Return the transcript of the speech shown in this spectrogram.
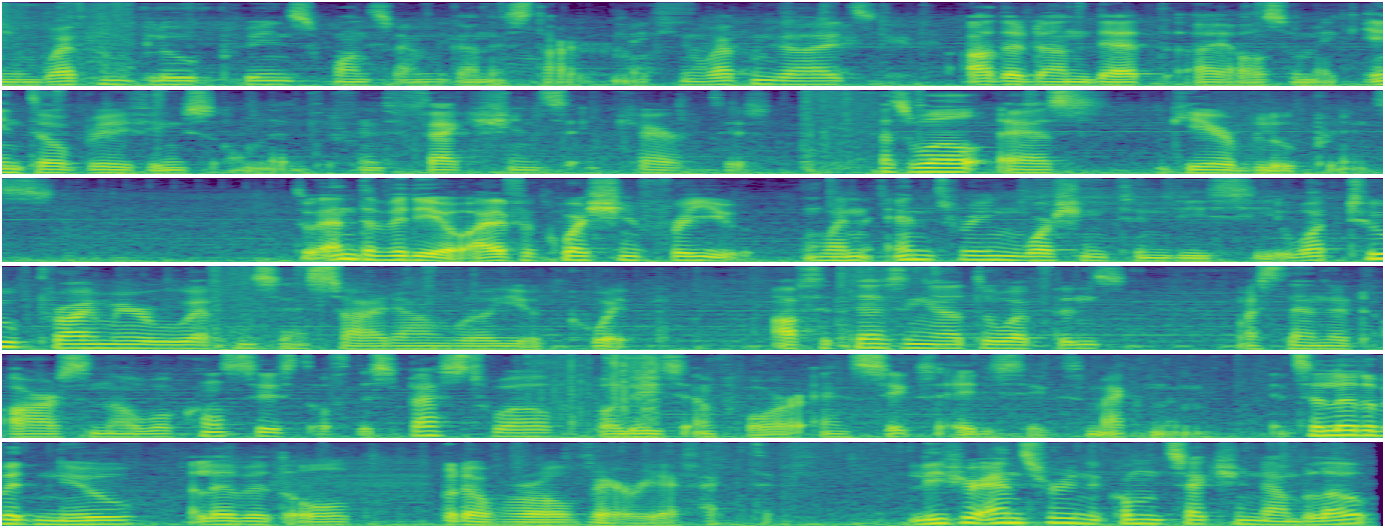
in weapon blueprints once I'm gonna start making weapon guides. Other than that I also make intel briefings on the different factions and characters as well as gear blueprints. To end the video I have a question for you. When entering Washington DC what two primary weapons and sidearm will you equip? After testing out the weapons my standard arsenal will consist of the SPAS 12, Police M4 and 686 Magnum. It's a little bit new, a little bit old, but overall very effective. Leave your answer in the comment section down below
